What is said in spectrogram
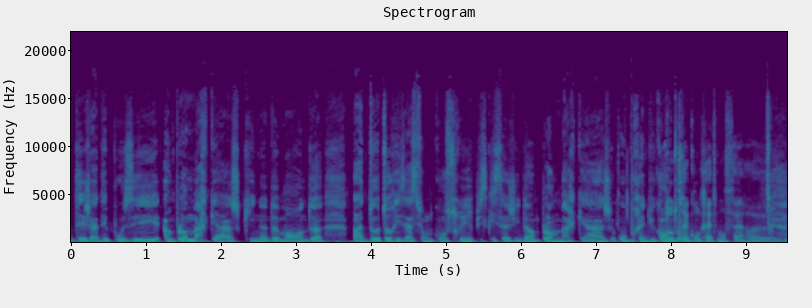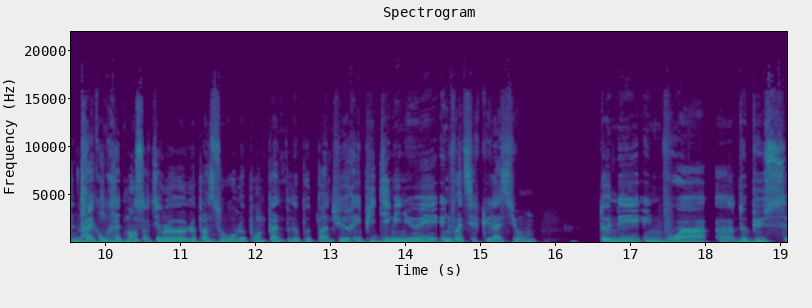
déjà déposé un plan de marquage qui ne demande pas d'autorisation de construire puisqu'il s'agit d'un plan de marquage auprès du canton. Donc très concrètement faire euh, Très concrètement, sortir le, pinceau, le, pot de peinture et puis diminuer une voie de circulation donner une voie euh, de bus,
